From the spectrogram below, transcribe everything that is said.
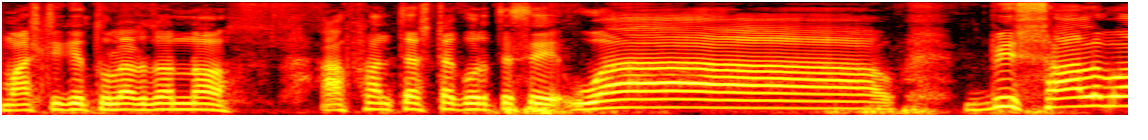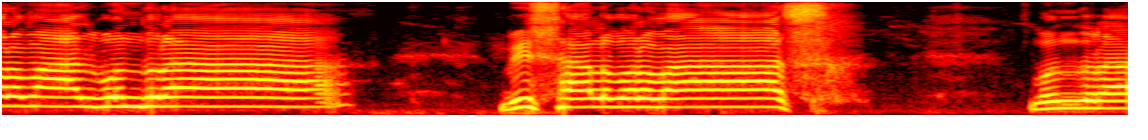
মাছটিকে তোলার জন্য আফরান চেষ্টা করতেছে। ওয়া বিশাল বড় মাছ বন্ধুরা! বিশাল বড় মাছ! বন্ধুরা,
